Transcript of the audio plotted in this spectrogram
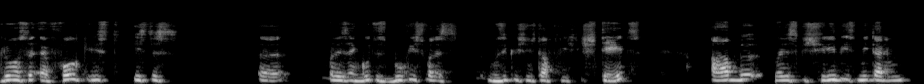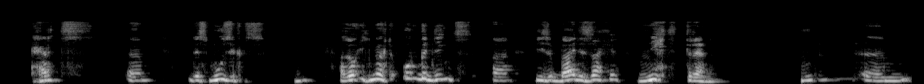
großer Erfolg ist, ist es, äh, weil es ein gutes Buch ist, weil es musikwissenschaftlich steht, aber weil es geschrieben ist mit einem Herz äh, des Musikers. Also ich möchte unbedingt äh, diese beiden Sachen nicht trennen. Ähm,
